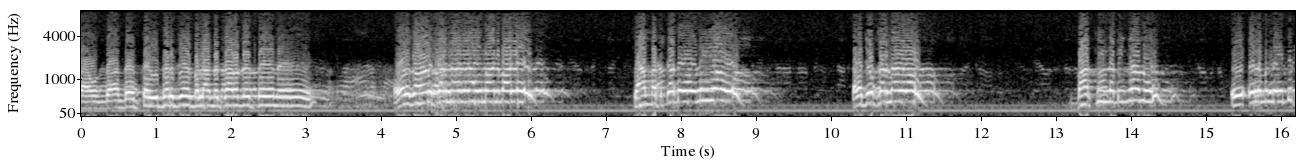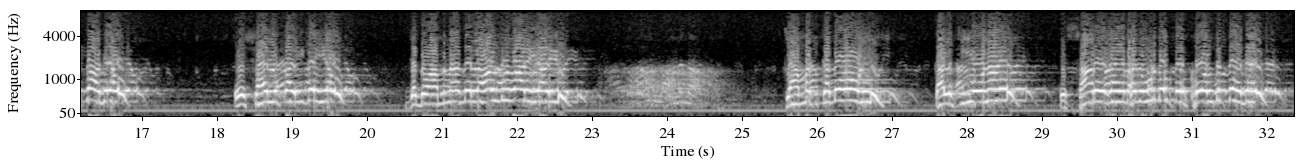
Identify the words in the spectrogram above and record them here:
میں انہوں دے کئی درجے بلند کر دیتے ہیں اور گان کرنا گا ایمان والے۔ کیا مت کدو نہیں ہو؟ توجہ کرنا گا باقی نبیا علم نہیں دتا گیا۔ یہ شہ لکائی گئی آؤ جدو آمنا دے لال دیواری آئی، قیامت کدو ہونی؟ کل کی ہونا ہے؟ سارے گئے بھجور دے کھول دیتے گئے۔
